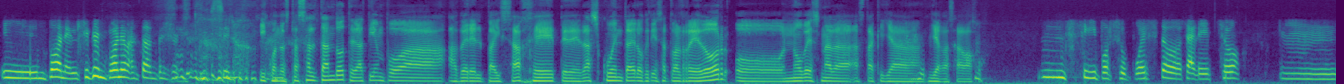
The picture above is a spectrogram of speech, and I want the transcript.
Y impone, el sitio impone bastante. Y cuando estás saltando, ¿te da tiempo a, a, ver el paisaje? ¿Te das cuenta de lo que tienes a tu alrededor o no ves nada hasta que ya llegas abajo? Mm, sí, por supuesto. O sea, de hecho, Mm,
